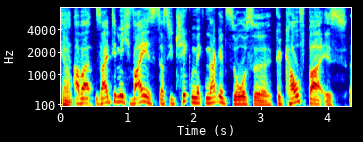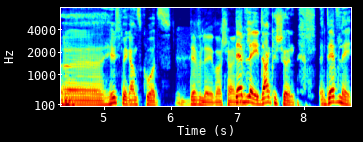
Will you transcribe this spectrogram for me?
Ja. Aber seitdem ich weiß, dass die Chicken McNuggets Soße gekaufbar ist, Mhm. äh, hilf mir ganz kurz. Devlay wahrscheinlich. Devlay, Dankeschön. Devlay,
